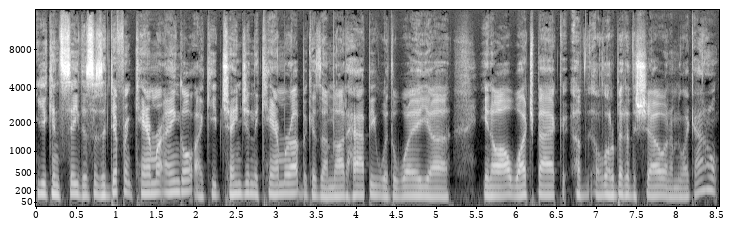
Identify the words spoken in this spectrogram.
you can see this is a different camera angle. I keep changing the camera up because I'm not happy with the way, uh, you know, I'll watch back a little bit of the show and I'm like, I don't,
